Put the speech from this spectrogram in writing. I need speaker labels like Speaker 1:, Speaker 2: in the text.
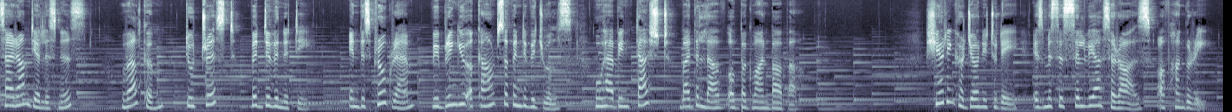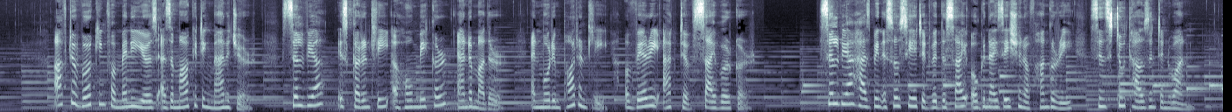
Speaker 1: Sairam, dear listeners. Welcome to Tryst with Divinity. In this program, we bring you accounts of individuals who have been touched by the love of Bhagwan Baba. Sharing her journey today is Mrs. Sylvia Saraz of Hungary. After working for many years as a marketing manager, Sylvia is currently a homemaker and a mother, and more importantly, a very active Sai worker. Sylvia has been associated with the Sai Organization of Hungary since 2001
